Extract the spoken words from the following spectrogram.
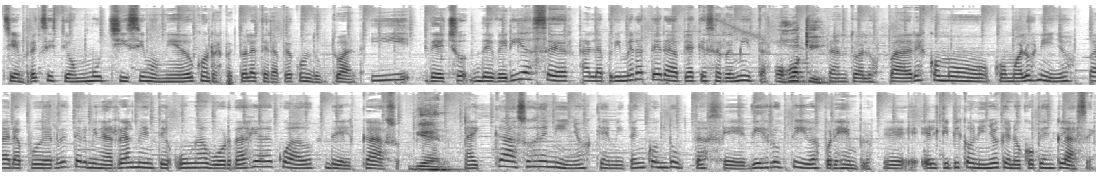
siempre existió muchísimo miedo con respecto a la terapia conductual y de hecho debería ser a la primera terapia que se remita. Ojo aquí. Tanto a los padres como, como a los niños para poder determinar realmente un abordaje adecuado del caso. Bien. Hay casos de niños que emiten conductas eh, disruptivas, por ejemplo, eh, el típico niño que no copia en clase.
